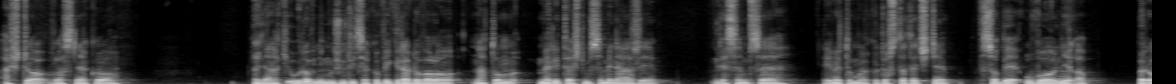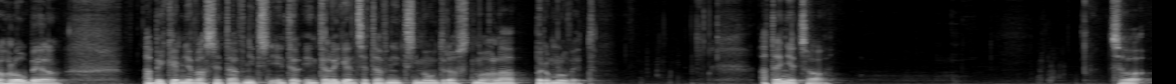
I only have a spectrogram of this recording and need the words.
až to vlastně jako na nějaký úrovni, můžu říct, jako vygradovalo na tom meditačním semináři, kde jsem se, dejme tomu, jako dostatečně v sobě uvolnil a prohloubil, aby ke mně vlastně ta vnitřní inteligence, ta vnitřní moudrost mohla promluvit. A to je něco, co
